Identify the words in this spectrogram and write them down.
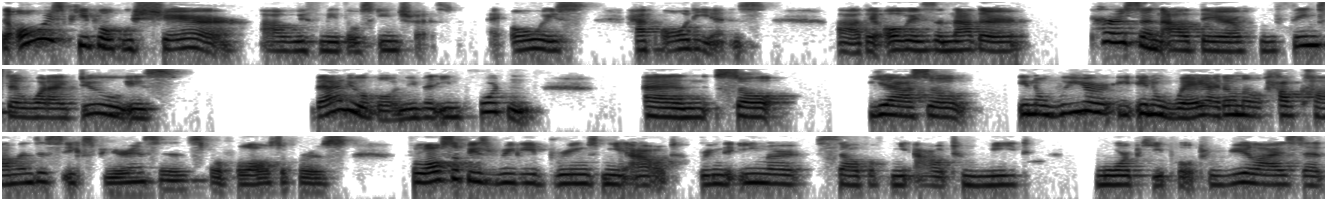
there are always people who share uh, with me those interests. I always have audience. Uh, there's always another person out there who thinks that what I do is valuable and even important. And so, yeah, so in a weird in a way i don't know how common this experience is for philosophers philosophy really brings me out bring the inner self of me out to meet more people to realize that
